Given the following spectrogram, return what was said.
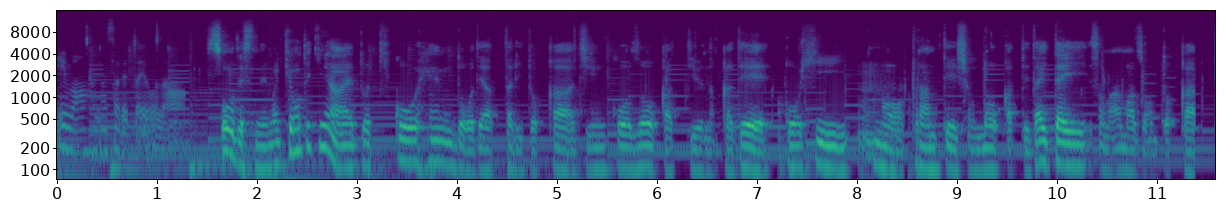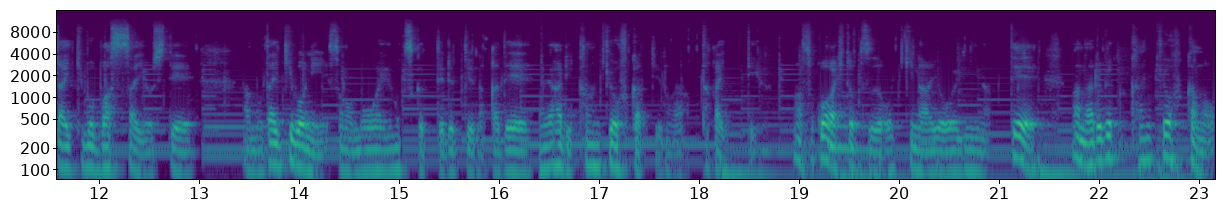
今話されたようなそうですね、まあ、基本的には、えっと、気候変動であったりとか人口増加っていう中でコーヒーのプランテーション農家って大体そのアマゾンとか大規模伐採をしてあの大規模にその農園を作ってるっていう中でやはり環境負荷っていうのが高いっていう、まあ、そこが一つ大きな要因になって、まあ、なるべく環境負荷の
